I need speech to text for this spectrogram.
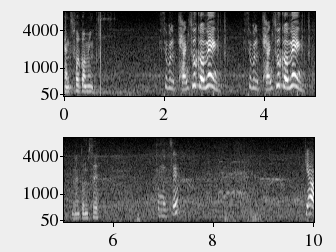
थैंक्स फॉर कमिंग किसे बोले? थैंक्स फॉर कमिंग किसे बोले? थैंक्स फॉर कमिंग मैं तुमसे। तो मुझसे? क्या?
